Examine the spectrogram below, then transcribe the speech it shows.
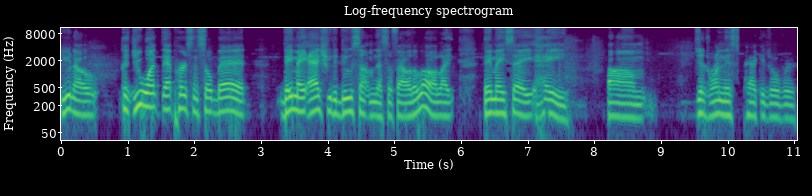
you know, because you want that person so bad, they may ask you to do something that's a foul of the law. Like they may say, "Hey, um, just run this package over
